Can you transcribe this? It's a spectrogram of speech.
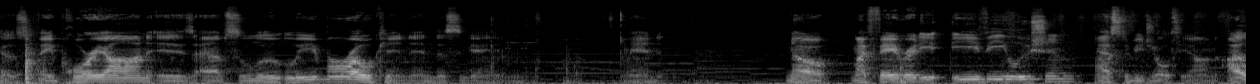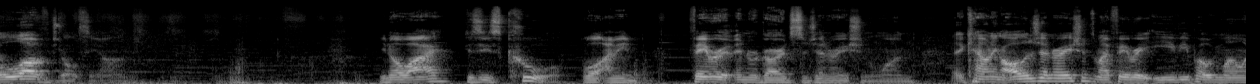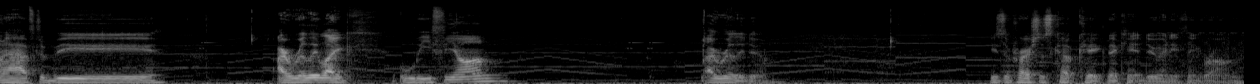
because Vaporeon is absolutely broken in this game. And no, my favorite e evolution has to be Jolteon. I love Jolteon. You know why? Because he's cool. Well, I mean, favorite in regards to Generation 1. Counting all the generations, my favorite Eevee Pokemon would have to be... I really like Leafeon. I really do. He's a precious cupcake that can't do anything wrong.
